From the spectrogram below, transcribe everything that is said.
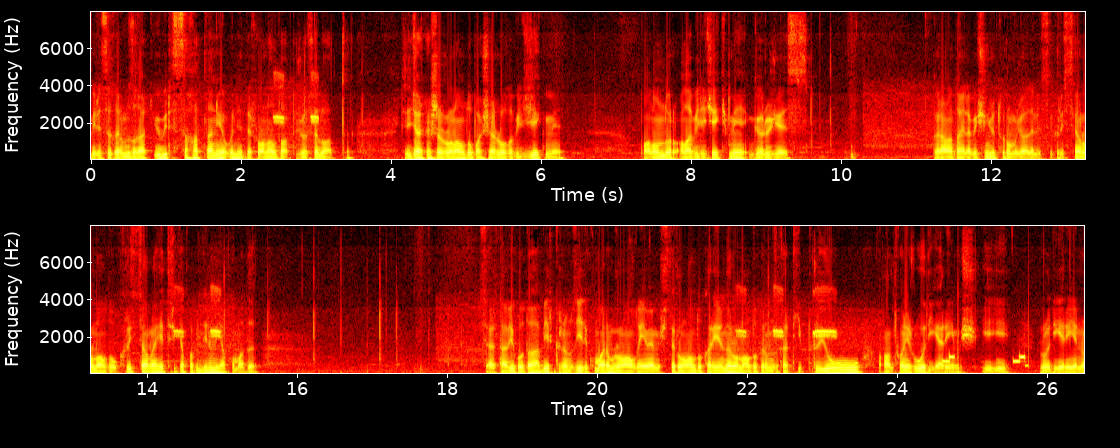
Birisi kırmızı kart yiyor, birisi sakatlanıyor. Bu nedir? Ronaldo attı, Joselu attı. Sizce arkadaşlar Ronaldo başarılı olabilecek mi? Ballon d'Or alabilecek mi? Göreceğiz. Granada ile 5. tur mücadelesi. Cristiano Ronaldo. Cristiano hat-trick yapabilir mi? Yapamadı. Celta Vigo'da bir kırmızı yedik. Umarım Ronaldo yememiştir. Ronaldo kariyerinde Ronaldo kırmızı kart yiyip duruyor. Anthony Rudiger yemiş. İyi iyi. Rudiger'in yerine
